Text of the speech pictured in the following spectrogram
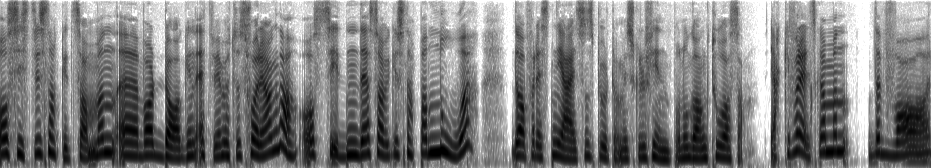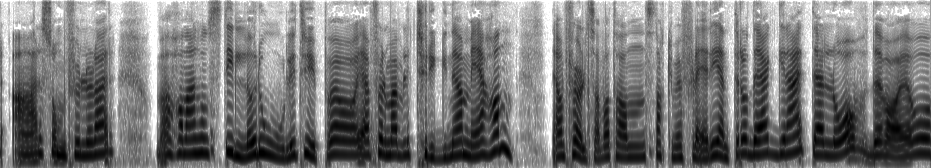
Og sist vi snakket sammen, eh, var dagen etter vi møttes forrige gang, da. Og siden det så har vi ikke snappa noe. Det var forresten jeg som spurte om vi skulle finne på noe gang to, altså. Jeg er ikke forelska, men det var, er sommerfugler der. Han er en sånn stille og rolig type, og jeg føler meg veldig trygg når jeg er med han. Jeg har en følelse av at han snakker med flere jenter, og det er greit, det er lov. Det var jo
